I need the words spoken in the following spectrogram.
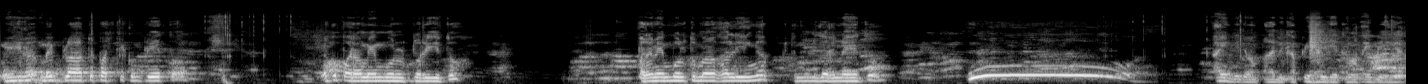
May, ila- may plato pati kompleto. Ako parang may multo rito. Parang may multo mga kalingap. Itong lugar na ito. Woo! Ay, hindi naman pala may kapihan dito mga kaibigan.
